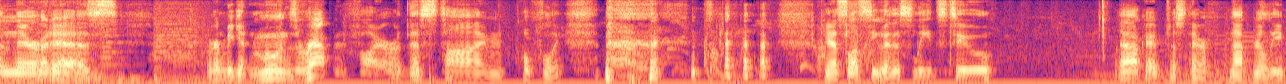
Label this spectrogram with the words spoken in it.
and there it is. We're gonna be getting Moon's rapid fire this time, hopefully. okay, so let's see where this leads to. Okay, just there. Not really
